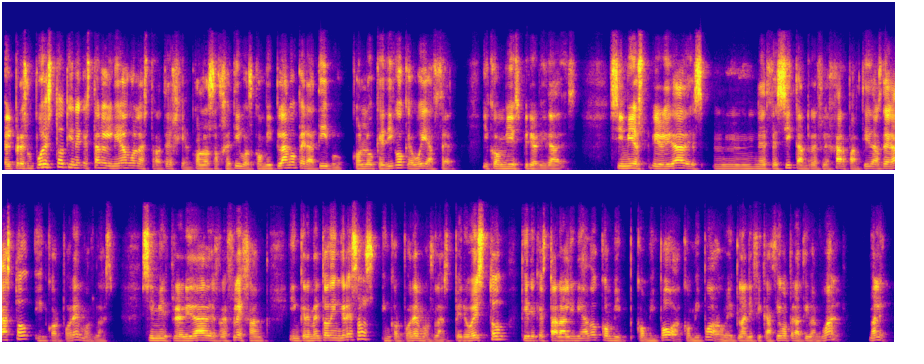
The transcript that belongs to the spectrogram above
el presupuesto tiene que estar alineado con la estrategia, con los objetivos, con mi plan operativo, con lo que digo que voy a hacer y con mis prioridades. Si mis prioridades mm, necesitan reflejar partidas de gasto, incorporémoslas. Si mis prioridades reflejan incremento de ingresos, incorporémoslas. Pero esto tiene que estar alineado con mi, POA, con mi POA, con mi planificación operativa anual. ¿Vale?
